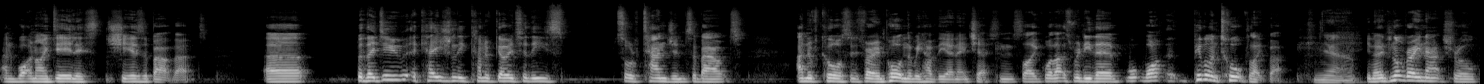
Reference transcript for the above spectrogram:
and what an idealist she is about that. Uh, but they do occasionally kind of go into these sort of tangents about, and of course, it's very important that we have the NHS. And it's like, well, that's really their what, what people don't talk like that. Yeah. You know, it's not very natural,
